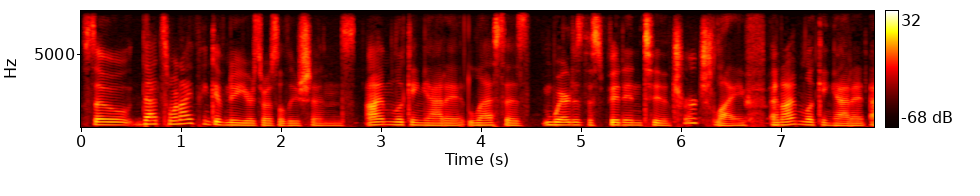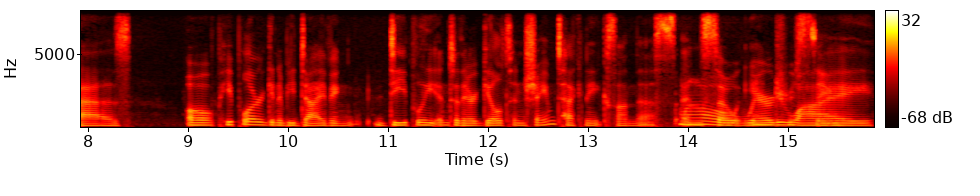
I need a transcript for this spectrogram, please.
So that's when i think of new year's resolutions. I'm looking at it less as where does this fit into church life? And i'm looking at it as oh people are going to be diving deeply into their guilt and shame techniques on this and so Oh, where do i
